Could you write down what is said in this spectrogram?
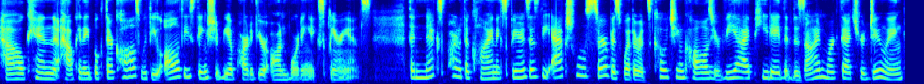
How can how can they book their calls with you? All of these things should be a part of your onboarding experience. The next part of the client experience is the actual service, whether it's coaching calls, your VIP day, the design work that you're doing.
